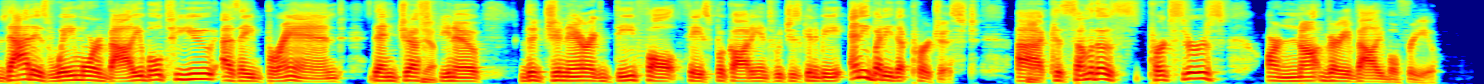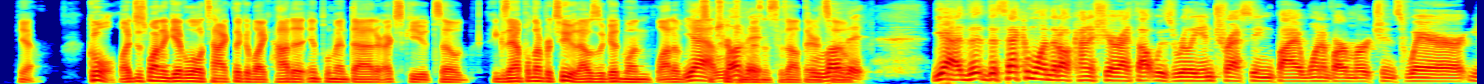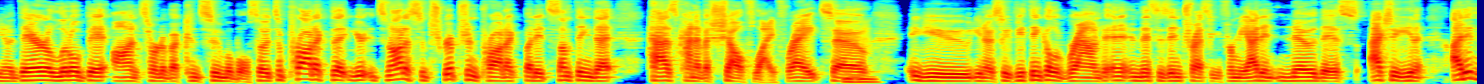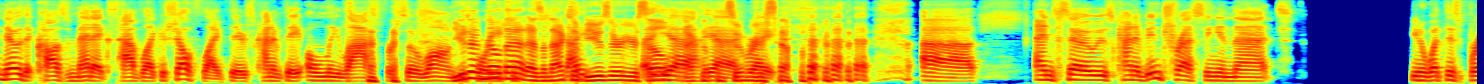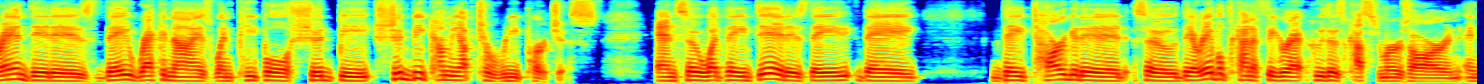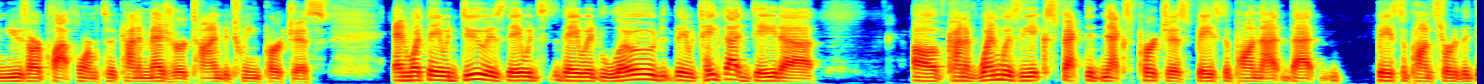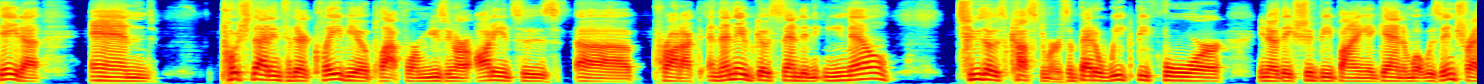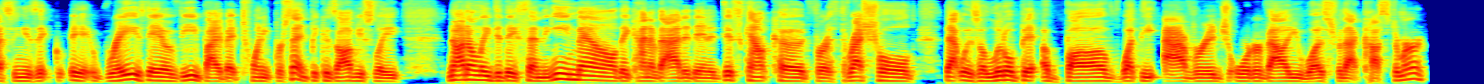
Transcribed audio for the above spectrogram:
that is way more valuable to you as a brand than just, yeah. you know, the generic default Facebook audience, which is going to be anybody that purchased. Because uh, yeah. some of those purchasers are not very valuable for you. Yeah. Cool. I just want to give a little tactic of like how to implement that or execute. So example number two. That was a good one. A lot of yeah, subscription businesses out there. Love so. it. Yeah, the, the second one that I'll kind of share, I thought was really interesting by one of our merchants where, you know, they're a little bit on sort of a consumable. So it's a product that you're, it's not a subscription product, but it's something that has kind of a shelf life, right? So mm-hmm you you know so if you think around and, and, this is interesting for me i didn't know this. Actually you know i didn't know that cosmetics have like a shelf life. There's kind of they only last for so long you didn't know you that should, as an active I, user yourself uh, yeah, active yeah, consumer right. yourself? Uh, and so it's kind of interesting in that you know what this brand did is they recognize when people should be should be coming up to repurchase. And so what they did is they they they targeted so they're able to kind of figure out who those customers are and, and use our platform to kind of measure time between purchase. And what they would do is they would they would load they would take that data of kind of when was the expected next purchase based upon that that based upon sort of the data and push that into their Klaviyo platform using our audiences uh, product. And then they would go send an email to those customers about a week before you know they should be buying again. And what was interesting is it it raised AOV by about 20% because obviously not only did they send the email they kind of added in a discount code for a threshold that was a little bit above what the average order value was for that customer.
